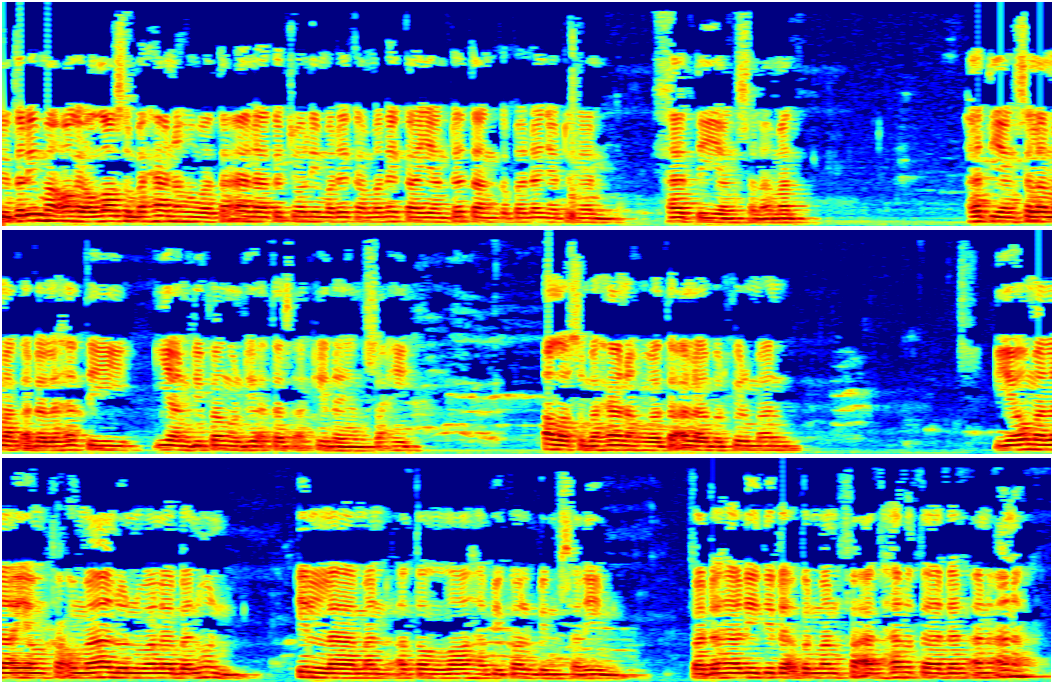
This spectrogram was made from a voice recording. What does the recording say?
diterima oleh Allah Subhanahu wa taala kecuali mereka-mereka yang datang kepadanya dengan hati yang selamat. Hati yang selamat adalah hati yang dibangun di atas akidah yang sahih. Allah Subhanahu wa taala berfirman, "Yauma la yanfa'u malun wala banun illa man atallaha biqalbin salim." Pada hari tidak bermanfaat harta dan anak-anak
